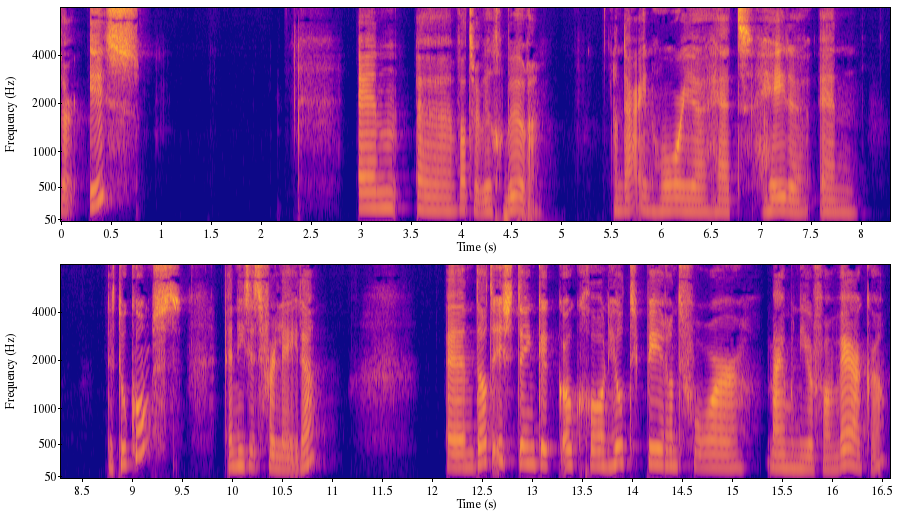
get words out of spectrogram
er is en uh, wat er wil gebeuren. En daarin hoor je het heden en de toekomst en niet het verleden. En dat is denk ik ook gewoon heel typerend voor mijn manier van werken.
